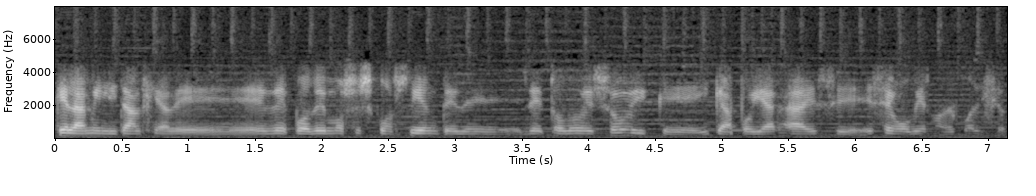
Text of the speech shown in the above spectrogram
que la militancia de, de, Podemos es consciente de, de todo eso y que, y que apoyará ese, ese gobierno de coalición.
